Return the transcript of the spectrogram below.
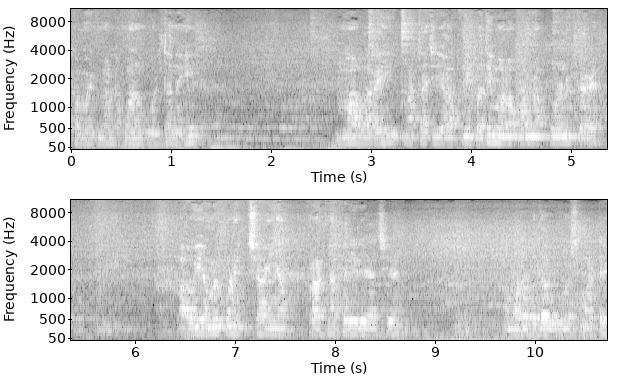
કમેન્ટમાં લખવાનું ભૂલતા નહીં મા વારાહી માતાજી આપની બધી મનોકામના પૂર્ણ કરે આવી અમે પણ ઈચ્છા અહીંયા પ્રાર્થના કરી રહ્યા છીએ અમારા બધા દિવસ માટે.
